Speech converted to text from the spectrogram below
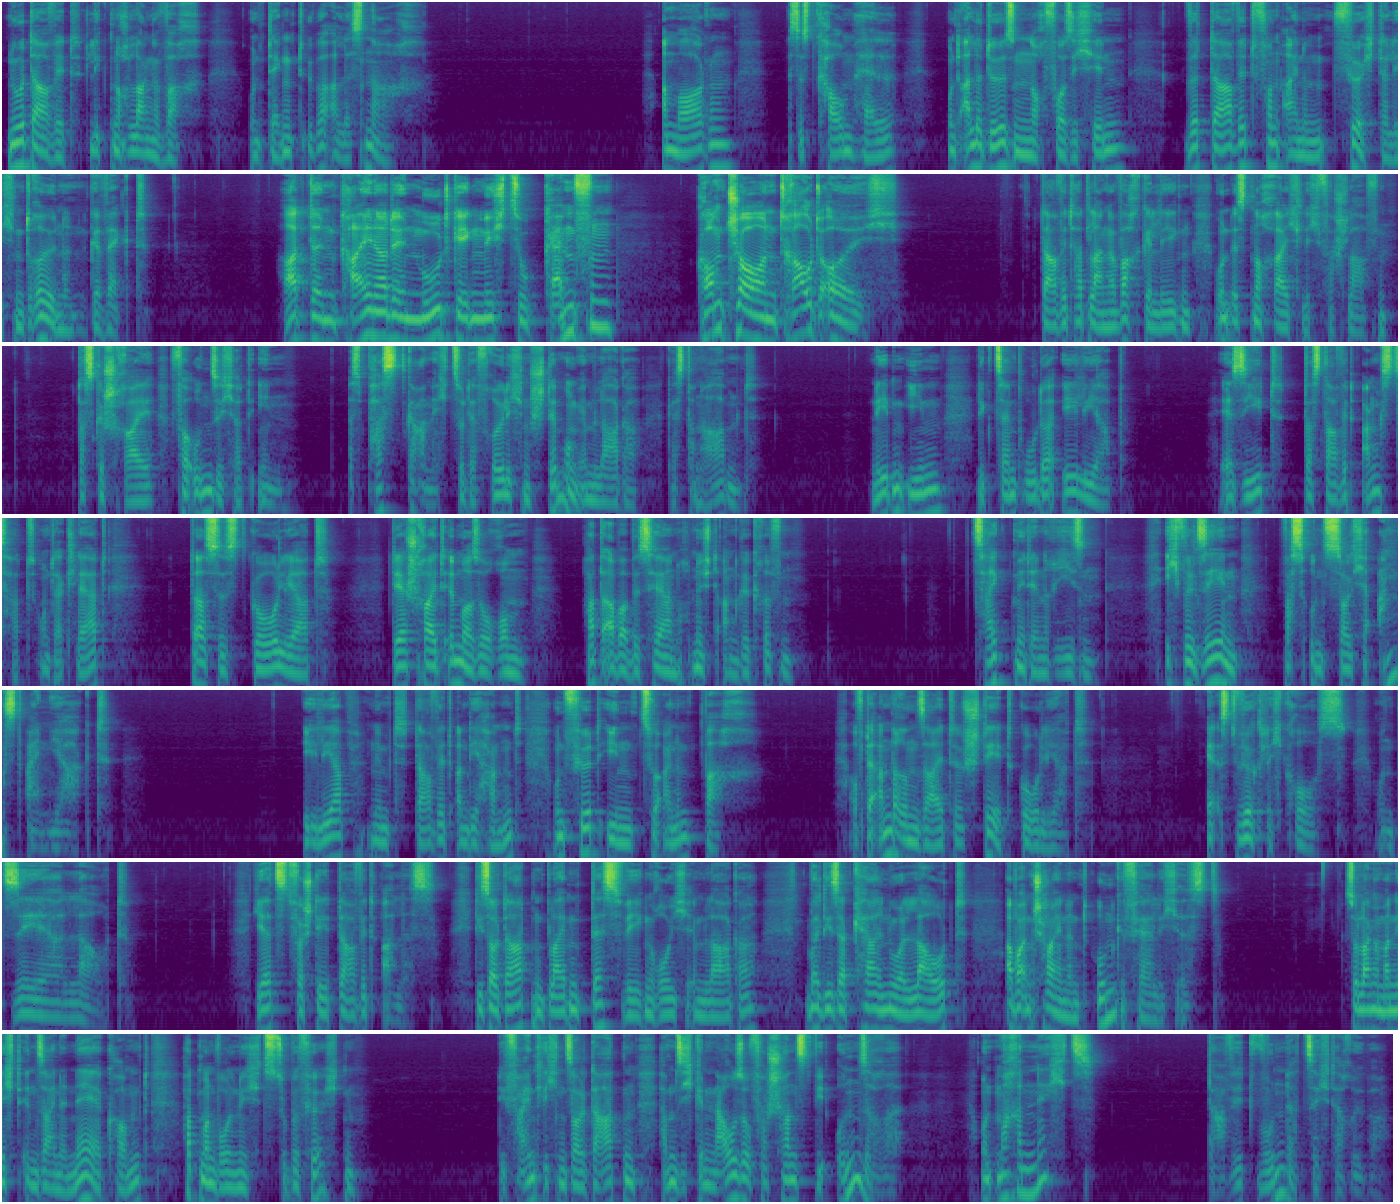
Nur David liegt noch lange wach und denkt über alles nach. Am Morgen, es ist kaum hell und alle dösen noch vor sich hin, wird David von einem fürchterlichen Dröhnen geweckt. Hat denn keiner den Mut, gegen mich zu kämpfen? Kommt schon, traut euch! David hat lange wach gelegen und ist noch reichlich verschlafen. Das Geschrei verunsichert ihn. Es passt gar nicht zu der fröhlichen Stimmung im Lager gestern Abend. Neben ihm liegt sein Bruder Eliab. Er sieht, dass David Angst hat und erklärt, das ist Goliath. Der schreit immer so rum, hat aber bisher noch nicht angegriffen. Zeigt mir den Riesen, ich will sehen, was uns solche Angst einjagt. Eliab nimmt David an die Hand und führt ihn zu einem Bach. Auf der anderen Seite steht Goliath. Er ist wirklich groß und sehr laut. Jetzt versteht David alles. Die Soldaten bleiben deswegen ruhig im Lager, weil dieser Kerl nur laut, aber anscheinend ungefährlich ist. Solange man nicht in seine Nähe kommt, hat man wohl nichts zu befürchten. Die feindlichen Soldaten haben sich genauso verschanzt wie unsere und machen nichts. David wundert sich darüber.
